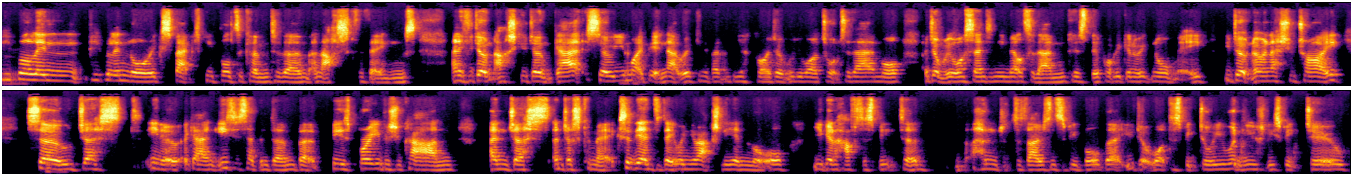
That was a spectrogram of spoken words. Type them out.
Mm. people in people in law expect people to come to them and ask for things. And if you don't ask you don't get. So you yeah. might be at a networking event and be like oh i don't really want to talk to them or i don't really want to send an email to them because they're probably going to ignore me. You don't know unless you try. So mm. just you know again easier said than done but be as brave as you can and just and just commit. Because at the end of the day when you're actually in law you're going to have to speak to hundreds of thousands of people that you don't want to speak to or you wouldn't usually speak to.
